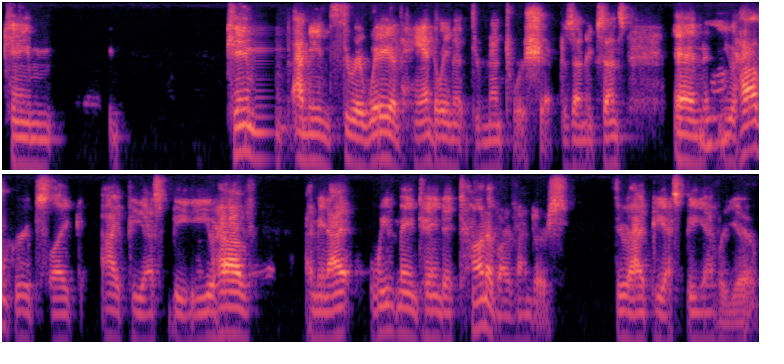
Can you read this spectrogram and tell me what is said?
came came i mean through a way of handling it through mentorship. Does that make sense? And mm-hmm. you have groups like ipsb you have i mean i we've maintained a ton of our vendors through ipsb every year.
